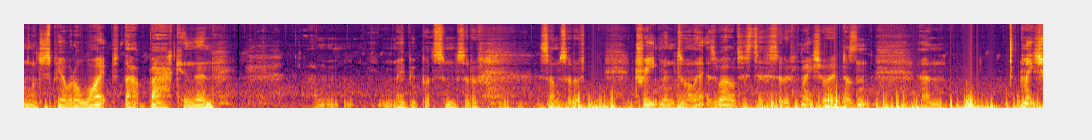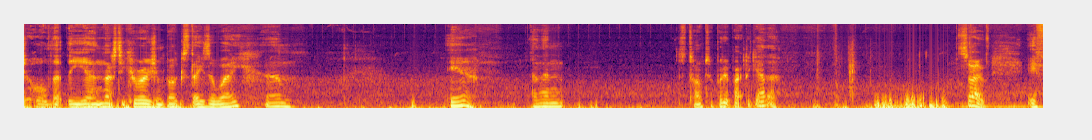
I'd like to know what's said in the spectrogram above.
I'll just be able to wipe that back and then um, maybe put some sort of some sort of treatment on it as well just to sort of make sure it doesn't um, make sure that the uh, nasty corrosion bug stays away. Um, yeah. And then it's time to put it back together. So if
